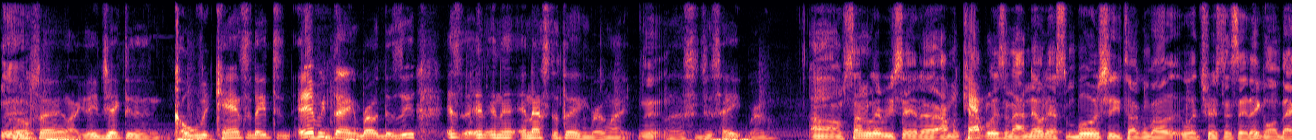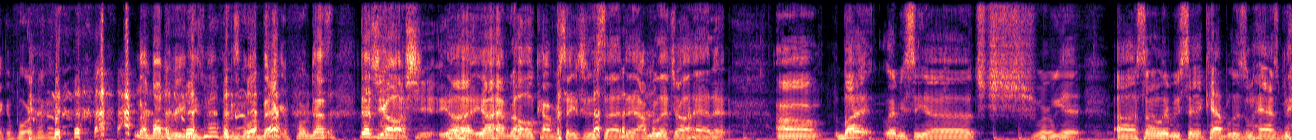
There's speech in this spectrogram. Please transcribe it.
You know what I'm saying? Like they injected in COVID, cancer, they t- everything, bro. Disease, it's and, and, and that's the thing, bro. Like Yeah. uh, it's just hate, bro. Um, Son of Liberty said, uh, "I'm a capitalist, and I know that's some bullshit." Talking about what Tristan said? They going back and forth. I'm not about to read these motherfuckers going back and forth. That's that's y'all shit. Y'all, y'all have the whole conversation inside that. I'm gonna let y'all have it. Um, but let me see. Uh, where we at? Uh, Son of Liberty said, "Capitalism has been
